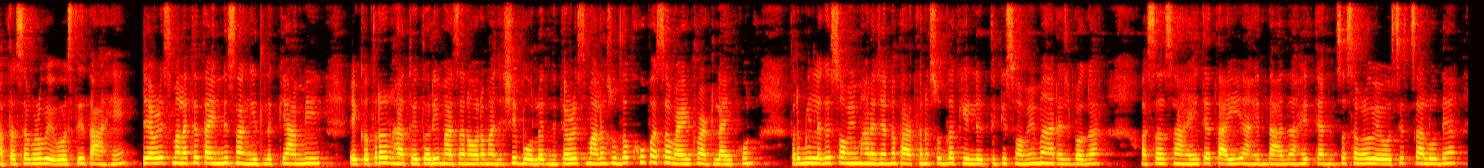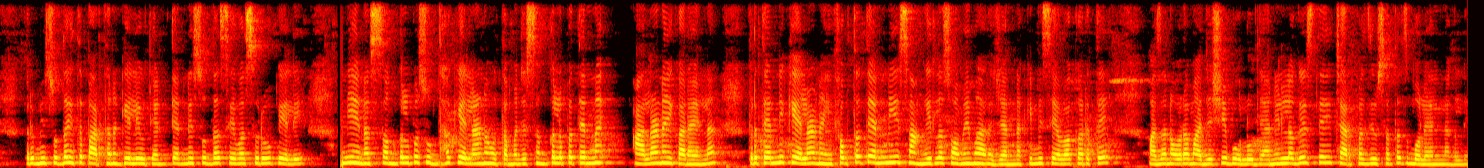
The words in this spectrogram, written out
आता सगळं व्यवस्थित आहे. ज्यावेळेस मला त्या ताईंनी सांगितलं की आम्ही एकत्र राहतोय तरी माझा नवरा माझ्याशी बोलत नाही. त्यावेळेस मला सुद्धा खूप असं वाईट वाटलं ऐकून. तर मी लगेच स्वामी महाराजांना प्रार्थनासुद्धा केली होती की स्वामी महाराज बघा असं असं आहे त्या ताई आहेत दादा आहेत त्यांचं सगळं व्यवस्थित चालू द्या. तर मी सुद्धा इथं प्रार्थना केली होती आणि त्यांनी सुद्धा सेवा सुरू केली. आणि आहे ना संकल्पसुद्धा केला नव्हता. म्हणजे संकल्प त्यांना आला नाही करायला तर त्यांनी केला नाही. फक्त त्यांनी सांगितलं स्वामी महाराजांना की मी सेवा करते माझा नवरा माझ्याशी बोलू द्या आणि लगेच ते चार पाच दिवसातच बोलायला लागले.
